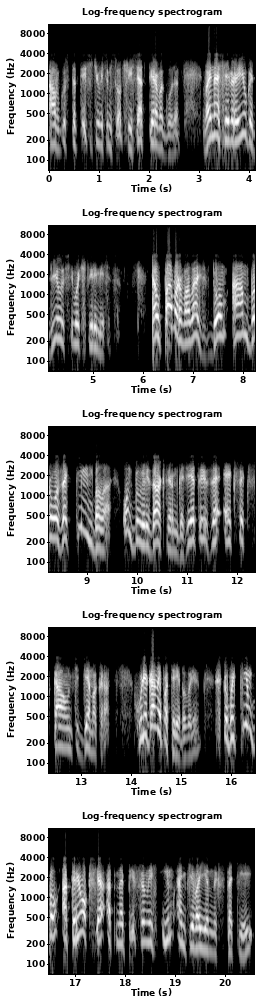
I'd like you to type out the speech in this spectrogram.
августа 1861 года война севера и юга длилась всего 4 месяца. Толпа ворвалась в дом Амброза Кимбала. Он был редактором газеты The Essex County Democrat. Хулиганы потребовали, чтобы Кимбл отрекся от написанных им антивоенных статей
